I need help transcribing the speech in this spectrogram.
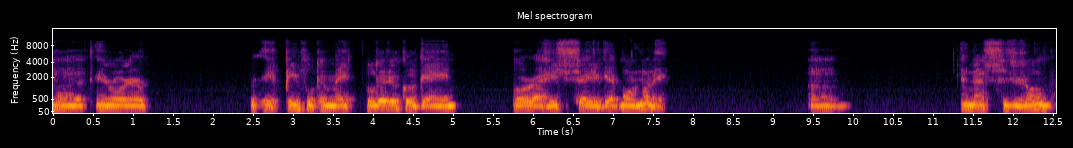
uh, in order for people to make political gain, or I hate to say, to get more money. Um, and that's the design.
